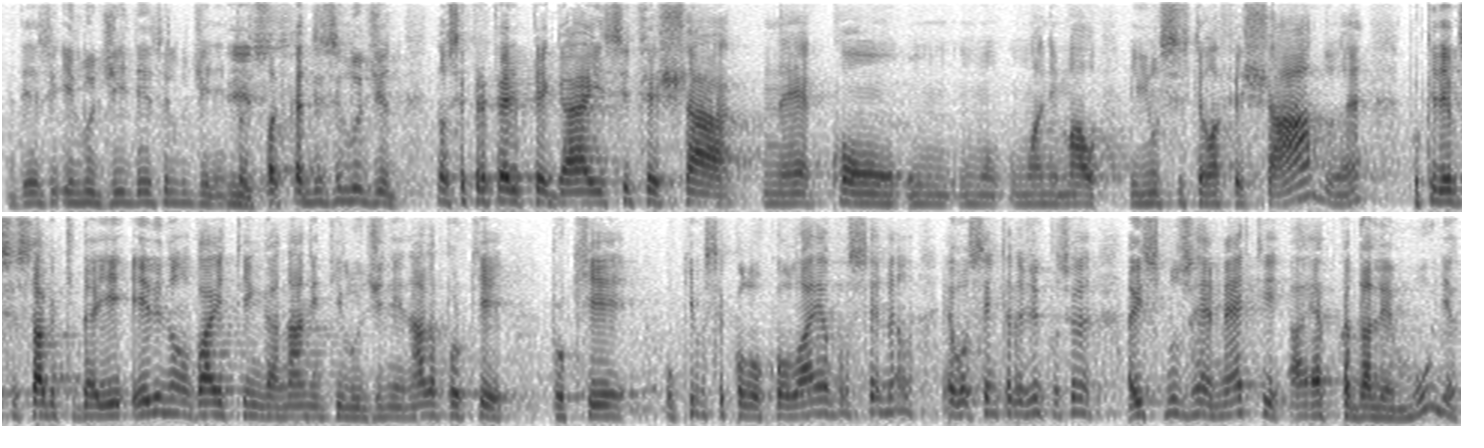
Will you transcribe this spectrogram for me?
Desiludir e desiludir. Então Isso. você pode ficar desiludido. Então você prefere pegar e se fechar né, com um, um, um, animal em um sistema fechado, né? Porque daí você sabe que daí ele não vai te enganar, nem te iludir, nem nada, porque porque o que você colocou lá é você mesmo, é você interagindo com você mesmo. Isso nos remete à época da Lemúria,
